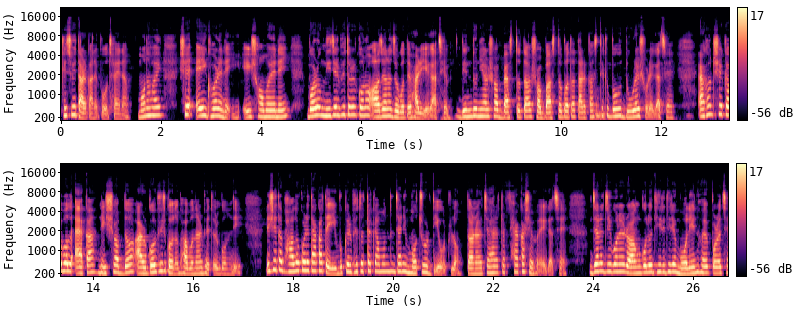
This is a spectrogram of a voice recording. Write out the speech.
কিছুই তার কানে পৌঁছায় না। মনে হয় সে এই ঘরে নেই, এই সময়ে নেই, বরং নিজের ভিতরের কোনো অজানা জগতে হারিয়ে গেছে। দিন দুনিয়ার সব ব্যস্ততা, সব বাস্তবতা তার কাছ থেকে বহু দূরে সরে গেছে। এখন সে কেবল একা, নিঃশব্দ আর গভীর কোনো ভাবনার ভেতর বন্দি। নিশিতা ভালো করে তাকাতেই বুকের ভেতরটা কেমন জানি মোচড় দিয়ে উঠল। তনয়ের চেহারাটা ফ্যাকাশে হয়ে গেছে। যেন জীবনের রঙগুলো ধীরে ধীরে মলিন হয়ে পড়েছে।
